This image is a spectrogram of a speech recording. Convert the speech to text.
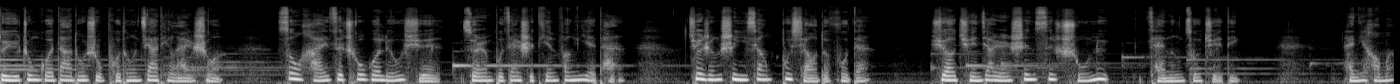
对于中国大多数普通家庭来说，送孩子出国留学虽然不再是天方夜谭，却仍是一项不小的负担，需要全家人深思熟虑才能做决定。嗨，你好吗？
